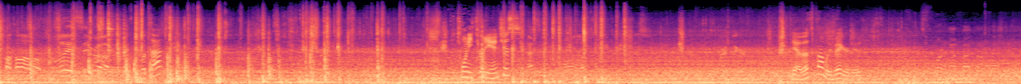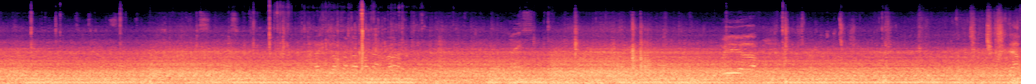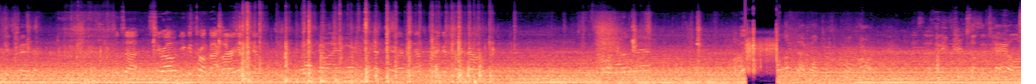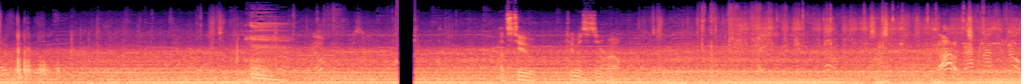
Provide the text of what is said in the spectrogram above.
Oh, Lay sea rub. What's that? 23 inches? That's all up to inches. Probably bigger. Yeah, that's probably bigger, dude. It's a four and a half, five pound fish. How do you feel coming up on that rod? Nice. We, uh. Daphne's favorite. What's that? See, Robin, you can throw it back, Larry. I got two. We're not killing anymore? I got two. I mean, that's probably good for right now. Oh, look, right over there. I love that guy. He's a cool card. And then he pukes up the tail. I was thinking, That's two. Two misses in a row. got him. Half and half to Bill.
